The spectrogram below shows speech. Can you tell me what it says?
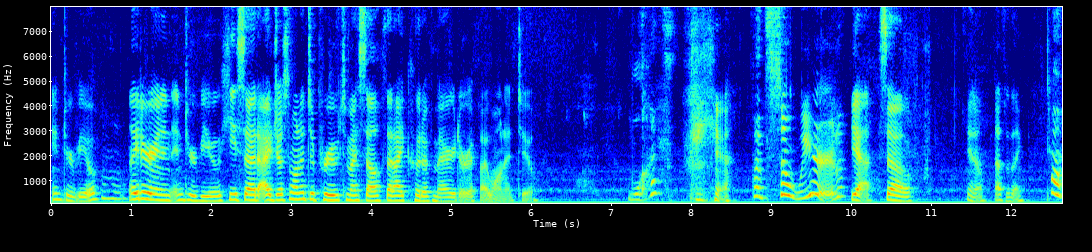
interview, Mhm. later in an interview, he said, "I just wanted to prove to myself that I could have married her if I wanted to." What? yeah, That's so weird. yeah. So, you know, that's the thing. Huh.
